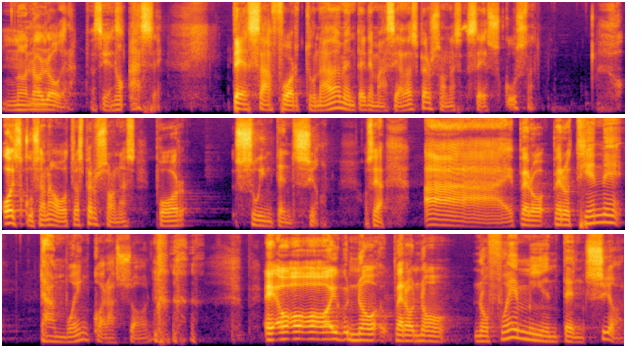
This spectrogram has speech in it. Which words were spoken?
no, no logra, Así es. no hace. Desafortunadamente, demasiadas personas se excusan o excusan a otras personas por su intención. O sea, ay, pero, pero tiene tan buen corazón. Eh, no, pero no, no fue mi intención.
